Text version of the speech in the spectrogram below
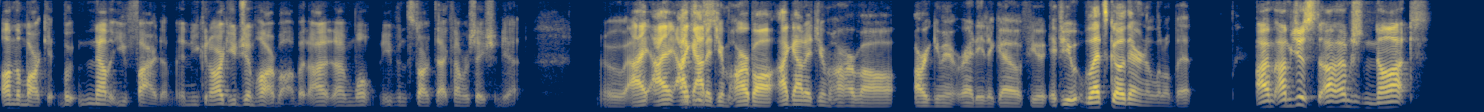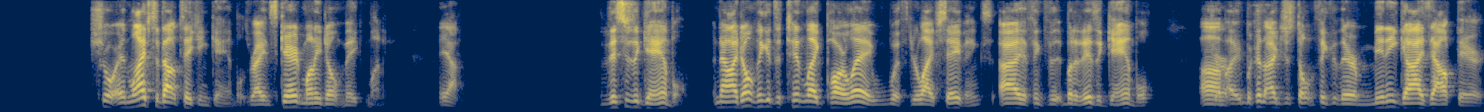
on the market. But now that you've fired him, and you can argue Jim Harbaugh, but I, I won't even start that conversation yet. Oh, I, I, I, I got just- a Jim Harbaugh. I got a Jim Harbaugh argument ready to go. If you if you let's go there in a little bit. I'm I'm just I'm just not sure. And life's about taking gambles, right? And scared money don't make money. Yeah. This is a gamble. Now I don't think it's a ten leg parlay with your life savings. I think that, but it is a gamble, um, Sure. I, because I just don't think that there are many guys out there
